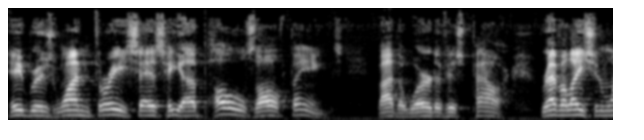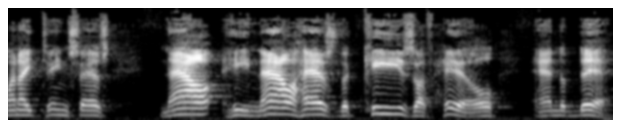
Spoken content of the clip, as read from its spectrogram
Hebrews 1 3 says he upholds all things by the word of his power. Revelation 1:18 says, "Now he now has the keys of hell and of death."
